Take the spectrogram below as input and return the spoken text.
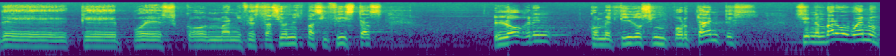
de que pues con manifestaciones pacifistas logren cometidos importantes. Sin embargo, bueno,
